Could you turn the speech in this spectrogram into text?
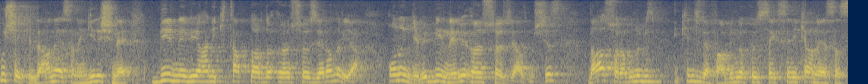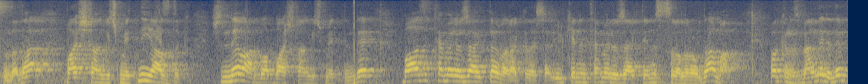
bu şekilde anayasanın girişine bir nevi hani kitaplarda ön söz yer alır ya, onun gibi bir nevi ön söz yazmışız. Daha sonra bunu biz ikinci defa 1982 Anayasası'nda da başlangıç metni yazdık. Şimdi ne var bu başlangıç metninde? Bazı temel özellikler var arkadaşlar. Ülkenin temel özelliklerinin sıralar orada ama bakınız ben ne dedim?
